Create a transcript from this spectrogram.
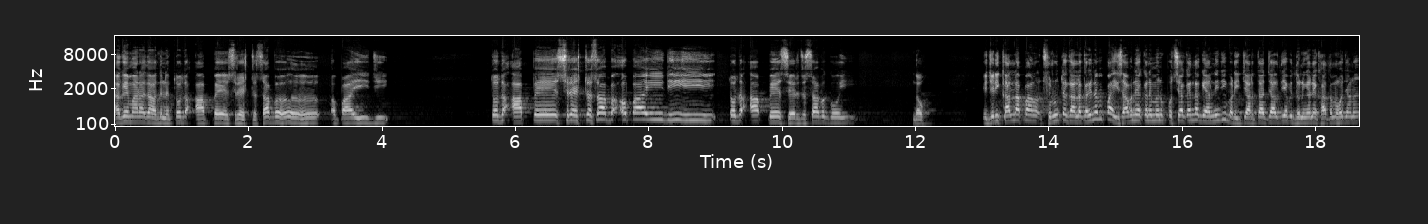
ਅਗੇ ਮਹਾਰਾਜ ਦੱਸਦੇ ਨੇ, ਤੁਧ ਆਪੇ ਸ੍ਰਿਸ਼ਟ ਸਭ, ਉਪਾਈ ਜੀ। ਤੁਧ ਆਪੇ ਸ੍ਰਿਸ਼ਟ ਸਭ, ਉਪਾਈ ਜੀ। ਤੁਧ ਆਪੇ ਸਿਰਜ ਸਭ ਕੋਈ ਲਓ, ਇਹ ਜਿਹੜੀ ਕੱਲ ਆਪਾਂ ਸ਼ੁਰੂ ਤੇ ਗੱਲ ਕਰੀ ਨਾ ਵੀ ਭਾਈ ਸਾਹਿਬ ਨੇ ਇੱਕ ਨੇ ਮੈਨੂੰ ਪੁੱਛਿਆ, ਕਹਿੰਦਾ ਗਿਆਨੀ ਜੀ, ਬੜੀ ਚਰਚਾ ਚੱਲਦੀ ਆ ਵੀ ਦੁਨੀਆ ਨੇ ਖਤਮ ਹੋ ਜਾਣਾ।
